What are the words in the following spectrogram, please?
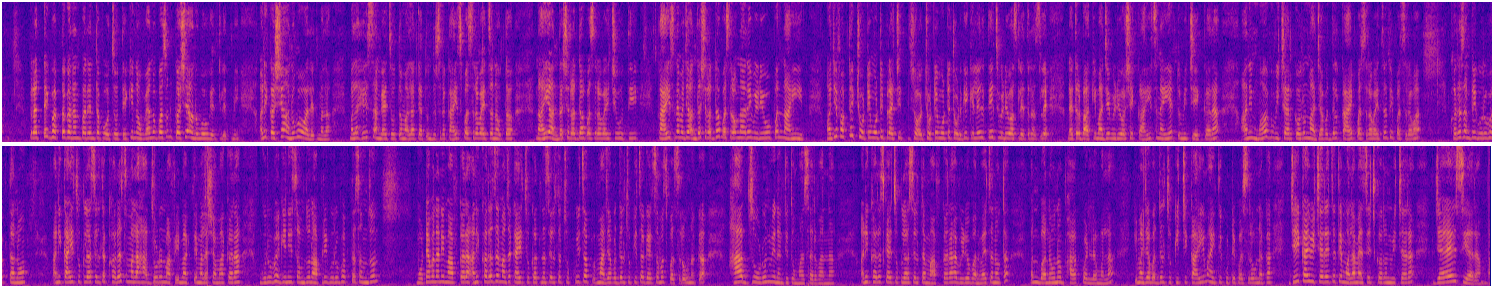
प्रत्येक भक्तगणांपर्यंत पोहोचवते की नव्याण्णवपासून कसे अनुभव घेतलेत मी आणि कसे अनुभव आलेत मला. मला हेच सांगायचं होतं मला त्यातून दुसरं काहीच पसरवायचं नव्हतं. नाही अंधश्रद्धा पसरवायची होती. काहीच नाही म्हणजे अंधश्रद्धा पसरवणारे व्हिडिओ पण नाहीत. माझे फक्त एक छोटे मोठे प्रचित छोटे मोठे तोडगे केलेले तेच व्हिडिओ असले तर असले नाहीतर बाकी माझे व्हिडिओ असे काहीच नाही आहेत तुम्ही चेक करा. आणि मग विचार करून माझ्याबद्दल काय पसरवायचं ते पसरवा. खरं सांगते गुरुभक्तानो आणि काही चुकलं असेल तर खरंच मला हात जोडून माफी मागते मला क्षमा करा. गुरुभगिनी समजून आपली गुरुभक्त समजून मोठ्या मनाने माफ करा आणि खरं जर माझं काही चुकत नसेल तर चुकीचा माझ्याबद्दल चुकीचा गैरसमज पसरवू नका. हात जोडून विनंती तुम्हा सर्वांना. आणि खरंच काही चुकलं असेल तर माफ करा. हा व्हिडिओ बनवायचा नव्हता पण बनवणं भाग पडलं मला की माझ्याबद्दल चुकीची काही माहिती कुठे पसरवू नका. जे काही विचारायचं ते मला मेसेज करून विचारा. जय सियाराम.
